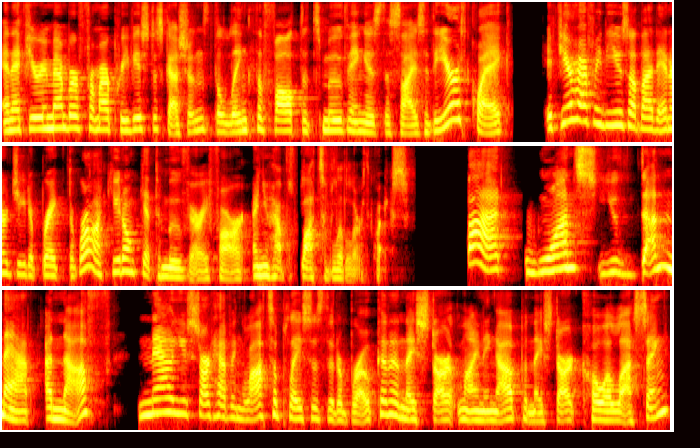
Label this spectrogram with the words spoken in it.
And if you remember from our previous discussions, the length of fault that's moving is the size of the earthquake. If you're having to use all that energy to break the rock, you don't get to move very far and you have lots of little earthquakes. But once you've done that enough, now you start having lots of places that are broken and they start lining up and they start coalescing.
